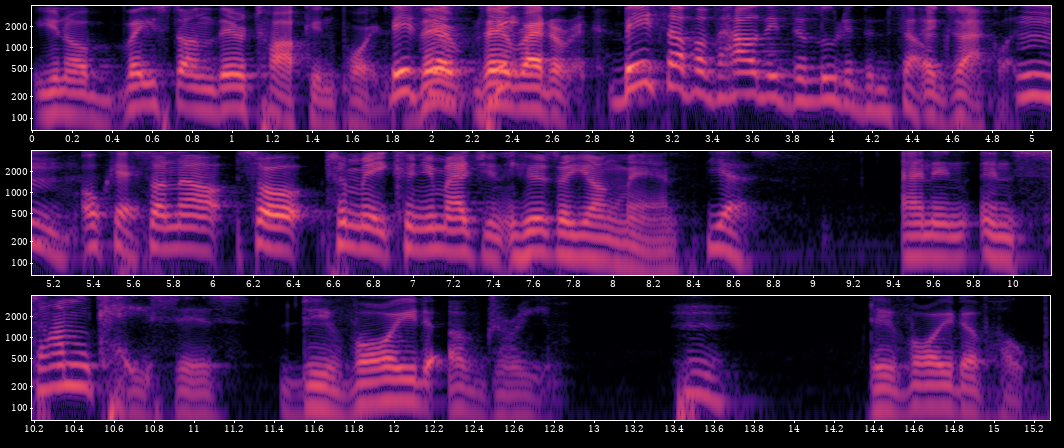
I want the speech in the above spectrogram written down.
you know, based on their talking points, Based their off- their ba- rhetoric. Based off of how they deluded themselves. Exactly. Mm, okay. So now, so to me, can you imagine? Here's a young man, yes. and in in some cases, devoid of dream, devoid of hope,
